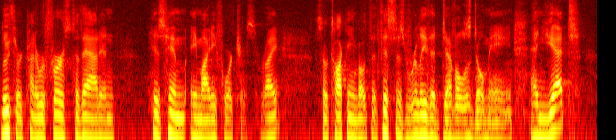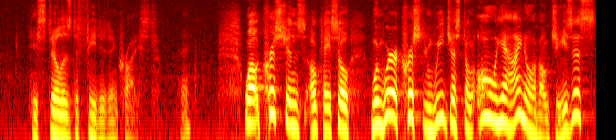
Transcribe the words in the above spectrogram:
Luther kind of refers to that in his hymn, A Mighty Fortress, right? So, talking about that this is really the devil's domain, and yet he still is defeated in Christ. Okay? Well, Christians, okay, so when we're a Christian, we just don't, oh, yeah, I know about Jesus.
